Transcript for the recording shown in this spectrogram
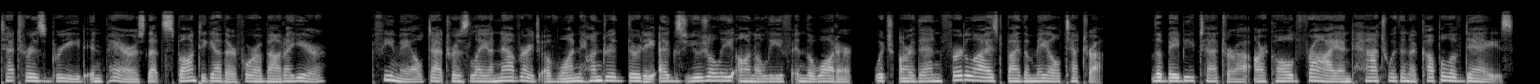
Tetras breed in pairs that spawn together for about a year, Female tetras lay an average of 130 eggs usually on a leaf in the water, which are then fertilized by the male tetra. The baby tetra are called fry and hatch within a couple of days.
